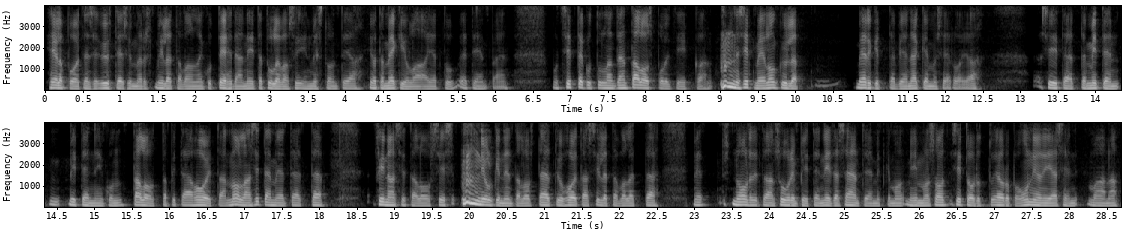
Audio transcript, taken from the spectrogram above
helpoiten se yhteisymmärrys, millä tavalla niin tehdään niitä tulevaisuusinvestointeja, joita mekin ollaan ajettu eteenpäin. Mutta sitten kun tullaan tähän talouspolitiikkaan, niin sitten meillä on kyllä merkittäviä näkemyseroja – siitä, että miten, miten niin kuin taloutta pitää hoitaa. Me ollaan sitä mieltä, että finanssitalous, siis julkinen talous, täytyy hoitaa sillä tavalla, että me noudatetaan suurin piirtein niitä sääntöjä, mitkä me, mihin me on sitouduttu Euroopan unionin jäsenmaana,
